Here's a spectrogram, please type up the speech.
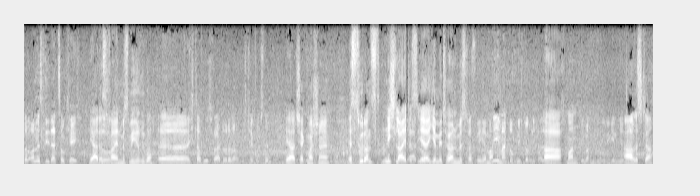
But honestly, that's okay. Ja, das So. ist fein. Müssen wir hier rüber? Äh, ich glaube nicht, warte, oder warte, ich check mal schnell. Ja, check mal schnell. Es tut uns nicht leid, Ja, dass doch. ihr hier mithören müsst, was wir hier machen. Nee, warte doch nicht, doch nicht. Alles Ach man, gut. wir, machen, wir gehen hier. alles klar.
